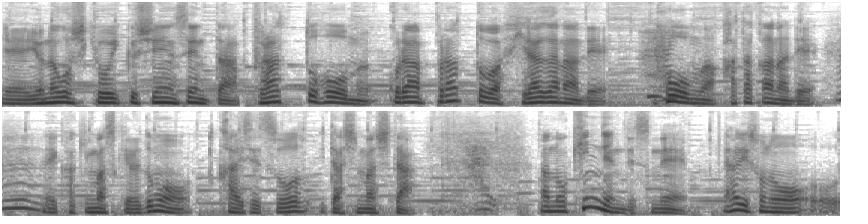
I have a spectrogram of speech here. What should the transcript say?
えー米子市教育支援センタープラットフォーム、これはプラットはひらがなで、はい。フォームはカタカナで、うん。えー書きますけれども、解説をいたしました。はい。あの近年ですね、やはりその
